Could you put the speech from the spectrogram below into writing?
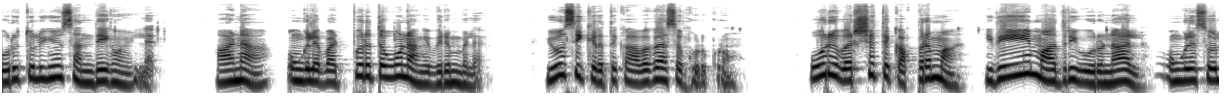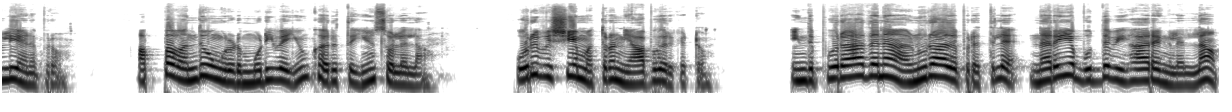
ஒரு துளியும் சந்தேகம் இல்லை. ஆனால் உங்களை வற்புறுத்தவும் நாங்கள் விரும்பல. யோசிக்கிறதுக்கு அவகாசம் கொடுக்குறோம். ஒரு வருஷத்துக்கு அப்புறமா இதே மாதிரி ஒரு நாள் உங்களை சொல்லி அனுப்புகிறோம் அப்போ வந்து உங்களோட முடிவையும் கருத்தையும் சொல்லலாம். ஒரு விஷயம் மாத்திரம் ஞாபகம் இருக்கட்டும். இந்த புராதன அனுராதபுரத்தில் நிறைய புத்த விகாரங்கள் எல்லாம்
